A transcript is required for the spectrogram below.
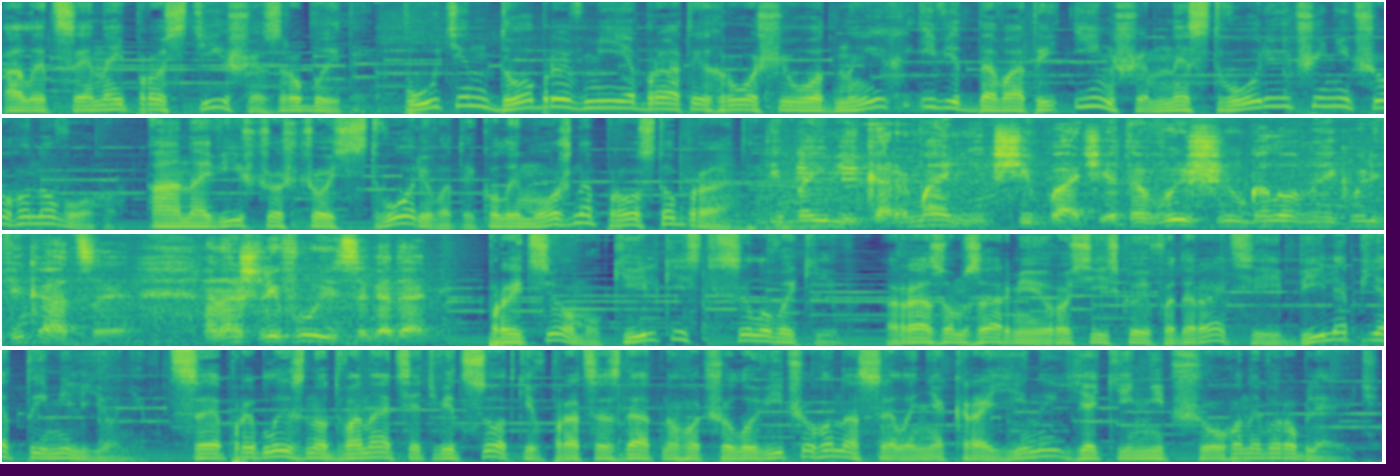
але це найпростіше зробити. Путін добре вміє брати гроші у одних і віддавати іншим, не створюючи нічого нового. А навіщо щось створювати, коли можна просто брати? Ты пойми, карманник, щипач – это высшая уголовная квалификация. Она шлифуется годами. При цьому кількість силовиків разом з армією Російської Федерації біля 5 мільйонів. Це приблизно 12% працездатного чоловічого населення країни, які нічого не виробляють.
